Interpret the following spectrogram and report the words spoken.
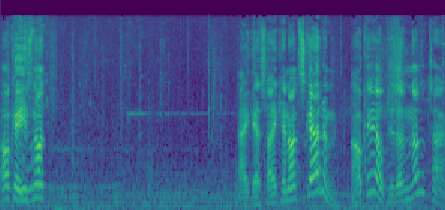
Okay, he's not... I guess I cannot scan him. Okay, I'll do that another time.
